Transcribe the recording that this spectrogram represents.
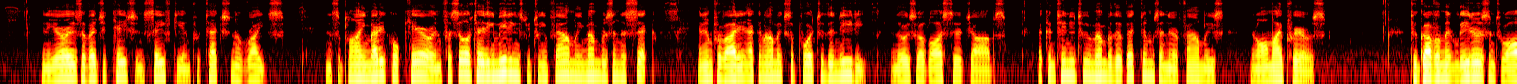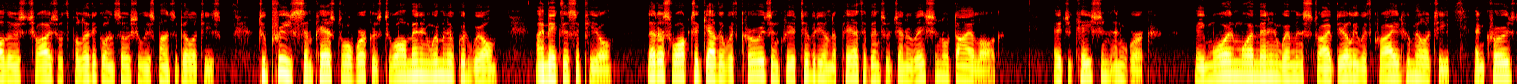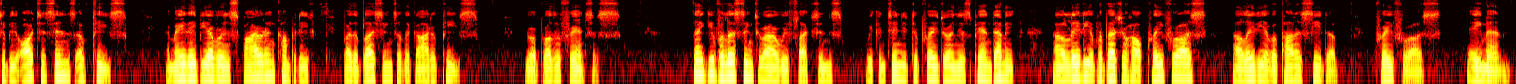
in the areas of education, safety, and protection of rights, in supplying medical care and facilitating meetings between family members and the sick, and in providing economic support to the needy and those who have lost their jobs. I continue to remember the victims and their families in all my prayers. To government leaders and to all those charged with political and social responsibilities, to priests and pastoral workers, to all men and women of goodwill, I make this appeal. Let us walk together with courage and creativity on the path of intergenerational dialogue, education, and work. May more and more men and women strive daily with quiet humility and courage to be artisans of peace, and may they be ever inspired and accompanied by the blessings of the God of peace. Your Brother Francis. Thank you for listening to our reflections. We continue to pray during this pandemic. Our Lady of Perpetual Help, pray for us. Our Lady of Aparecida, pray for us. Amen.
